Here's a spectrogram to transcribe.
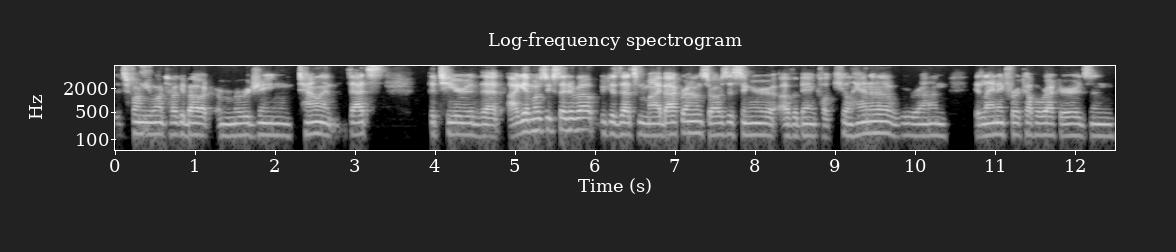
It's funny you want to talk about emerging talent. That's the tier that I get most excited about because that's my background. So I was a singer of a band called Kill Hannah. We were on Atlantic for a couple records and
